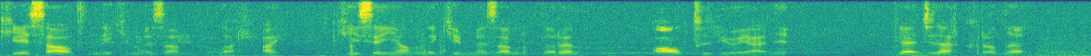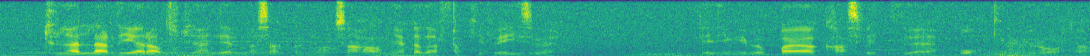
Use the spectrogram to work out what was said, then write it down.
Kilise altındaki mezarlıklar, ay kilisenin yanındaki mezarlıkların altı diyor yani. Dilenciler kralı tünellerde, yeraltı tünellerinde saklanıyor. Baksana halk ne kadar fakir ve dediğim gibi bayağı kasvetli ve bok gibi bir ortam.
